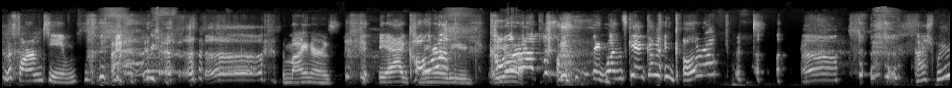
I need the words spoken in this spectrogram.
The farm team. the miners. yeah, call her up. league. Call Yeah. her up. Big ones can't come in. Call her up. Uh, Gosh, where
